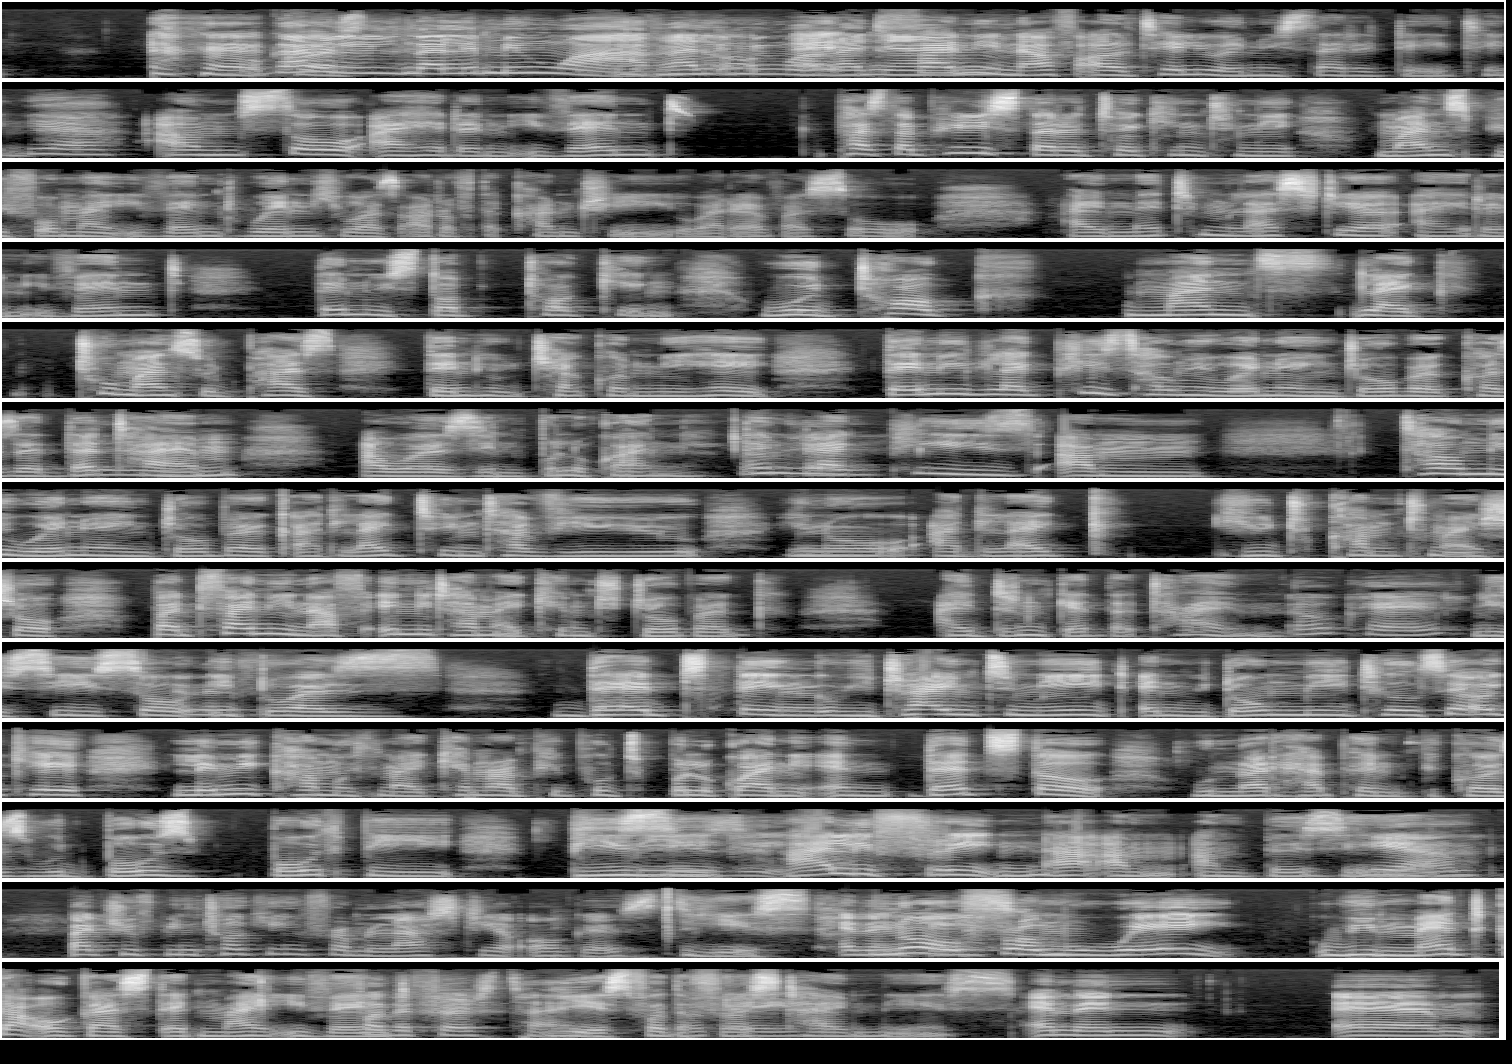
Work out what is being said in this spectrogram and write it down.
O ka re le na le mengwaga le No, eh, funny enough, I'll tell you when we started dating. Yeah. Um. So I had an event. Pastor Phiri started talking to me months before my event when he was out of the country, whatever. So I met him last year. I had an event. Then we stopped talking. We'd talk months, like two months would pass. Then he would check on me. Hey, then he'd like, please tell me when you're in Joburg. Because at that time I was in Polokwane. Then Okay. like, please, um, tell me when you're in Joburg. I'd like to interview you. You know, I'd like you to come to my show. But funny enough, anytime I came to Joburg, I didn't get the time. Okay. You see, so it was that thing. We're trying to meet and we don't meet. He'll say, okay, let me come with my camera people to Polokwane. And that still would not happen because we'd both both be busy. Busy. Highly free. Now I'm I'm busy. Yeah. But you've been talking from last year, August, Yes. And no, from way we met Ka August at my event. for the first time. Yes, for the first time, yes. And then um,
